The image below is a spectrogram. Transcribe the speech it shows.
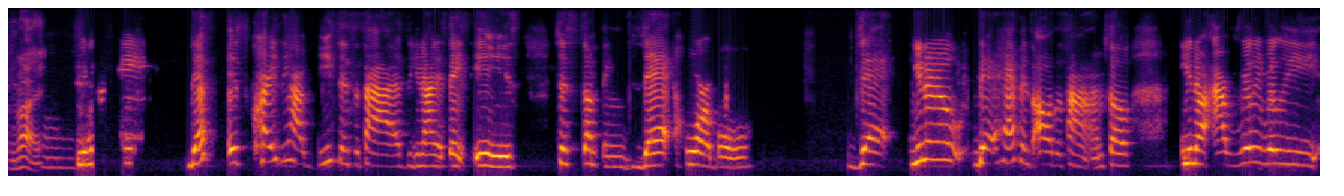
Right. Mm. that's it's crazy how desensitized the United States is to something that horrible that you know that happens all the time. So, you know, I really, really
